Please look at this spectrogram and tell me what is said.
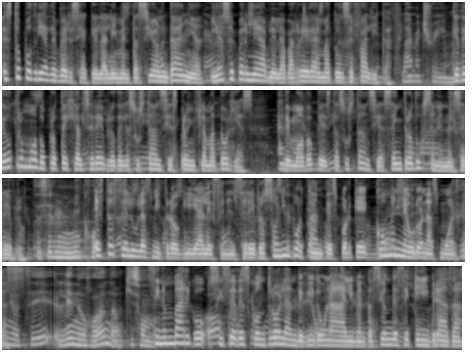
Esto podría deberse a que la alimentación daña y hace permeable la barrera hematoencefálica, que de otro modo protege al cerebro de las sustancias proinflamatorias, de modo que estas sustancias se introducen en el cerebro. Estas células microgliales en el cerebro son importantes porque comen neuronas muertas. Sin embargo, si se descontrolan debido a una alimentación desequilibrada,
